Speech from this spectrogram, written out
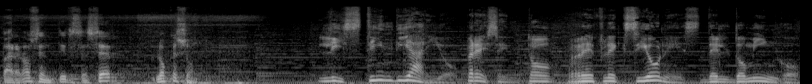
para no sentirse ser lo que son. Listín Diario presentó Reflexiones del Domingo.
